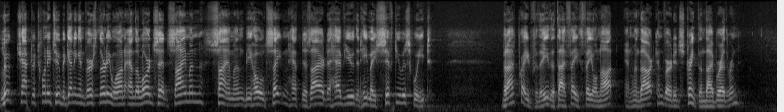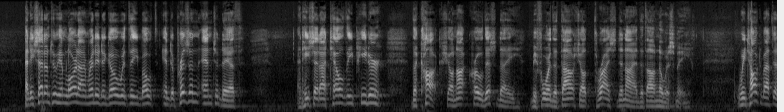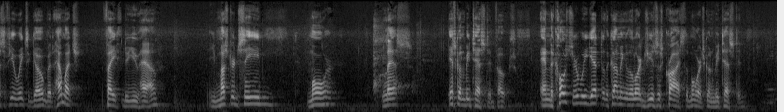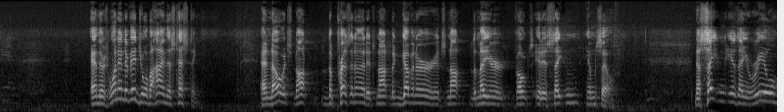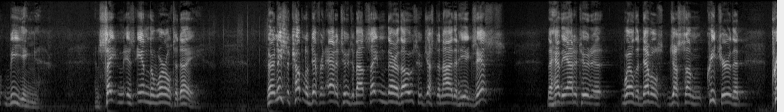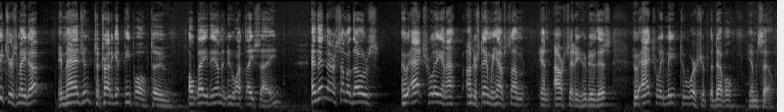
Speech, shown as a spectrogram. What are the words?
Luke chapter 22, beginning in verse 31 And the Lord said, Simon, Simon, behold, Satan hath desired to have you that he may sift you as wheat. But I've prayed for thee that thy faith fail not, and when thou art converted, strengthen thy brethren. And he said unto him, Lord, I am ready to go with thee both into prison and to death. And he said, I tell thee, Peter, the cock shall not crow this day before that thou shalt thrice deny that thou knowest me. We talked about this a few weeks ago, but how much faith do you have? You mustard seed, more, less? It's going to be tested, folks. And the closer we get to the coming of the Lord Jesus Christ, the more it's going to be tested. Amen. And there's one individual behind this testing. And no, it's not the president, it's not the governor, it's not the mayor, folks. It is Satan himself. Now, Satan is a real being, and Satan is in the world today. There are at least a couple of different attitudes about Satan. There are those who just deny that he exists. They have the attitude, that, well, the devil's just some creature that preachers made up, imagined to try to get people to obey them and do what they say. And then there are some of those who actually, and I understand we have some in our city who do this, who actually meet to worship the devil himself.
